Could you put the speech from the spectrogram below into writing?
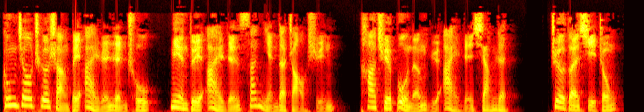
公交车上被爱人认出，面对爱人三年的找寻，他却不能与爱人相认。这段戏中，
